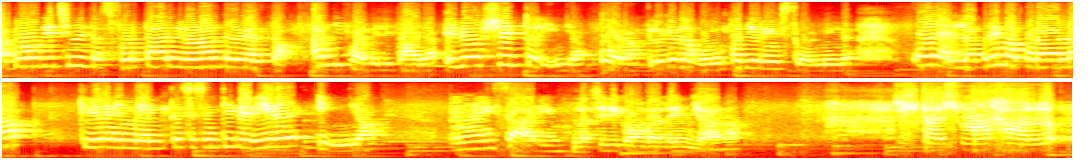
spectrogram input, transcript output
Abbiamo deciso di trasportarvi in un'altra realtà, al di fuori dell'Italia, e abbiamo scelto l'India. Ora, lo chiedo a voi, un po' di brainstorming. Qual è la prima parola che vi viene in mente se sentite dire India? mm, i Sari, la Silicon Valley indiana, il Taj Mahal,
